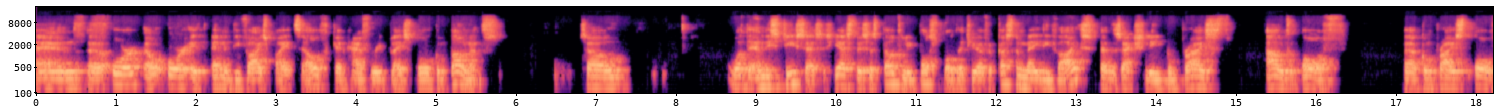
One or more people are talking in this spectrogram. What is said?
And uh, or or it and a device by itself can have replaceable components. So what the MDCG says is yes, this is totally possible that you have a custom-made device that is actually comprised out of comprised of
